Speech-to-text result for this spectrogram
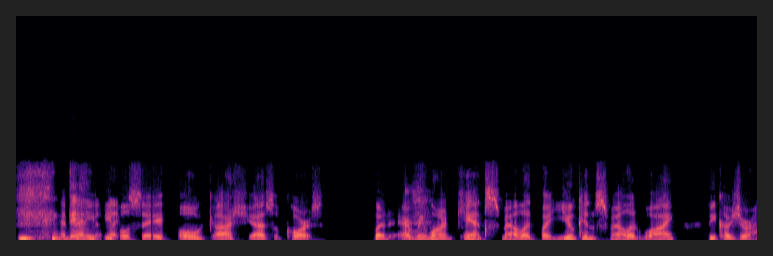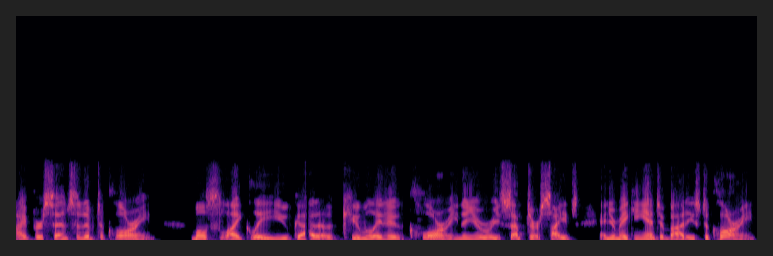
And many people say, oh, gosh, yes, of course. But everyone can't smell it, but you can smell it. Why? Because you're hypersensitive to chlorine. Most likely, you've got accumulated chlorine in your receptor sites and you're making antibodies to chlorine.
